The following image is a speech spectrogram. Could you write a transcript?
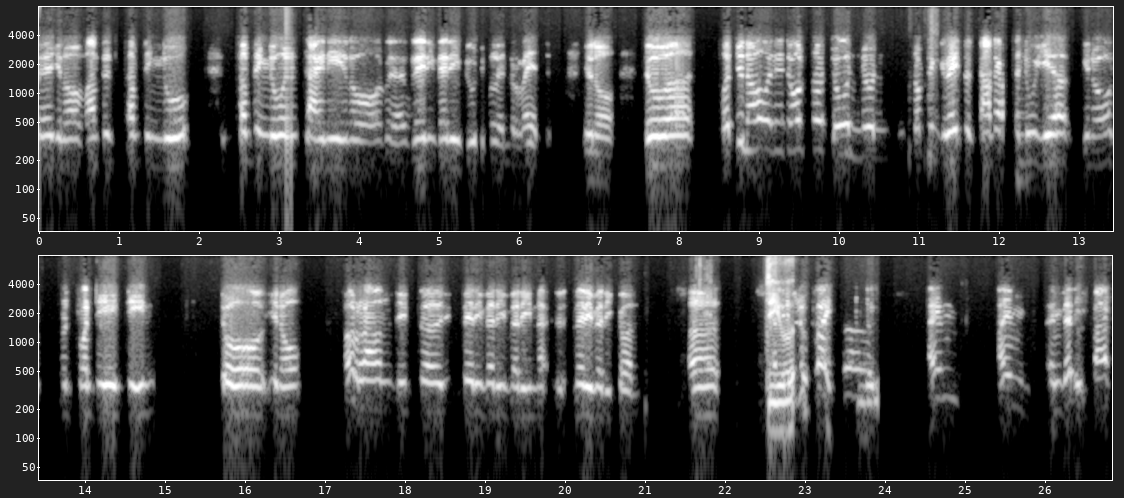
uh, you know, wanted something new, something new and shiny, you know, uh, very, very beautiful and red, you know. So, uh, but you know, and it also showed you know, something great to start off the new year, you know, for 2018. So, you know, around it, uh, very, very, very, very, very good. Uh, Do you? it looks like uh, I'm, I'm, I'm very fast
